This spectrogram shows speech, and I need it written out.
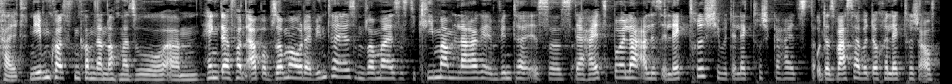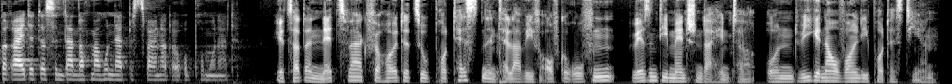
kalt. Nebenkosten kommen dann nochmal so, ähm, hängt davon ab, ob Sommer oder Winter ist. Im Sommer ist es die Klimaanlage, im Winter ist es der Heizboiler, alles elektrisch, hier wird elektrisch geheizt und das Wasser wird auch elektrisch aufbereitet. Das sind dann nochmal 100 bis 200 Euro pro Monat. Jetzt hat ein Netzwerk für heute zu Protesten in Tel Aviv aufgerufen. Wer sind die Menschen dahinter und wie genau wollen die protestieren?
